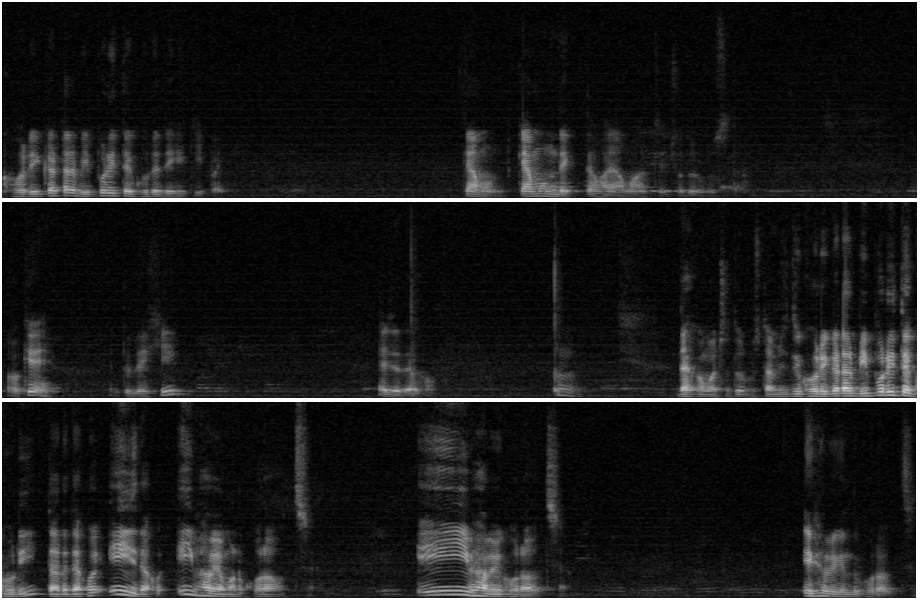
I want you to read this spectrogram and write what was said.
ঘড়ি কাটার বিপরীতে ঘুরে দেখি কি পাই? কেমন কেমন দেখতে হয় আমার যে চতুর্ভুজটা? ওকে একটু দেখি। এই যে দেখো। দেখো আমার চতুর্ভুজটা। আমি যদি ঘড়ি কাটার বিপরীতে ঘুরি, তাহলে দেখো এই দেখো, এইভাবে আমার ঘোরা হচ্ছে। এইভাবে ঘোরা হচ্ছে। এইভাবে কিন্তু ঘোরা হচ্ছে।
